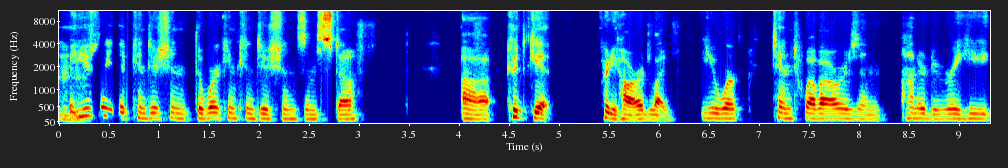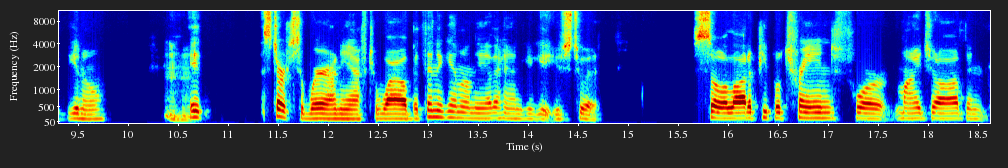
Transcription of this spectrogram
Mm-hmm. But usually the condition, the working conditions and stuff uh could get pretty hard. Like you work 10, 12 hours in 100 degree heat, you know, mm-hmm. it starts to wear on you after a while. But then again, on the other hand, you get used to it. So a lot of people trained for my job and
